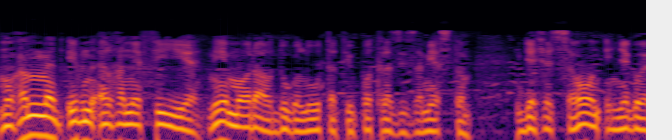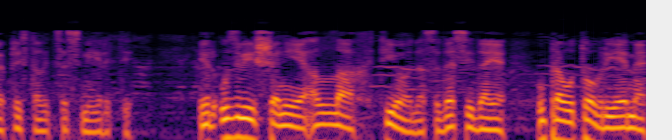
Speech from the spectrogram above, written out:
Muhammed ibn el Hanefije nije morao dugo lutati u potrazi za mjestom, gdje će se on i njegove pristalice smiriti. Jer uzvišeni je Allah htio da se desi da je upravo u to vrijeme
